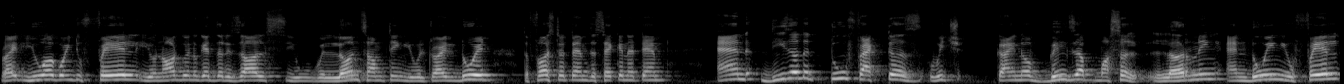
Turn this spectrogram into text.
right? You are going to fail. You're not going to get the results. You will learn something. You will try to do it. The first attempt the second attempt. And these are the two factors which kind of builds up muscle. Learning and doing, you fail,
